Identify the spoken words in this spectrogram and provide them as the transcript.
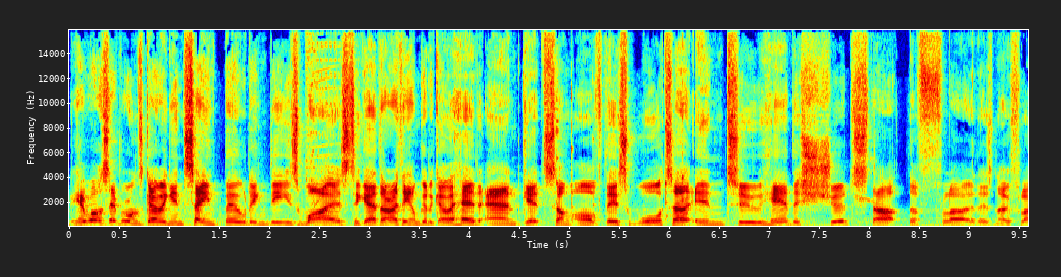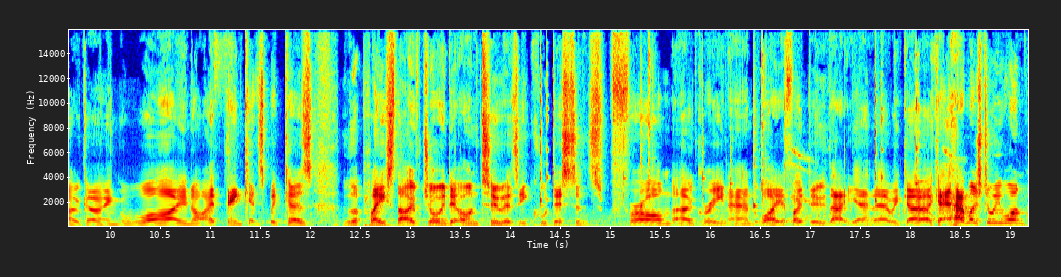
Whilst everyone's going insane building these wires together, I think I'm going to go ahead and get some of this water into here. This should start the flow. There's no flow going. Why not? I think it's because the place that I've joined it onto is equal distance from uh, green and white. If I do that, yeah, there we go. Okay, how much do we want?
